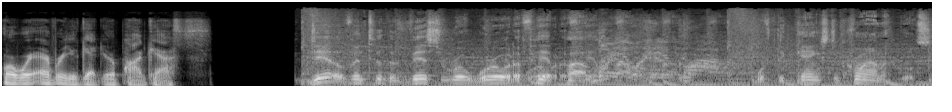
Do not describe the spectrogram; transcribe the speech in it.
or wherever you get your podcasts. Delve into the visceral world of hip hop with the Gangster Chronicles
